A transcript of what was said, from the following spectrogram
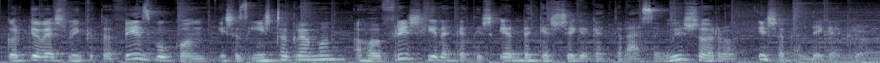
akkor kövess minket a Facebookon és az Instagramon, ahol friss híreket és érdekességeket találsz a műsorról és a vendégekről.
